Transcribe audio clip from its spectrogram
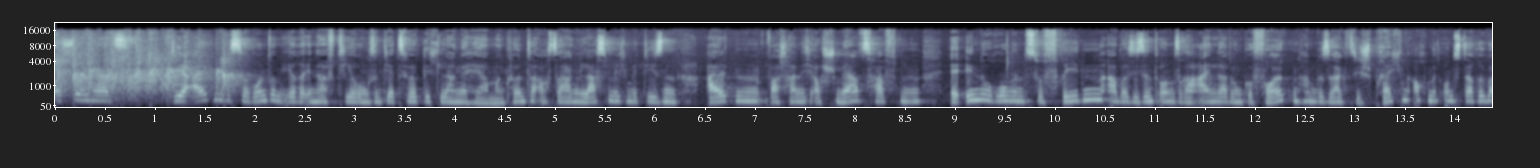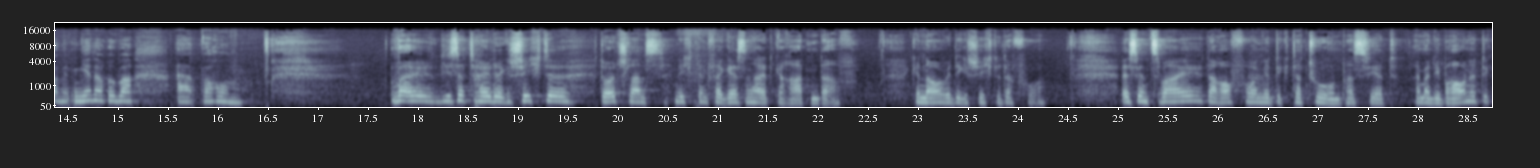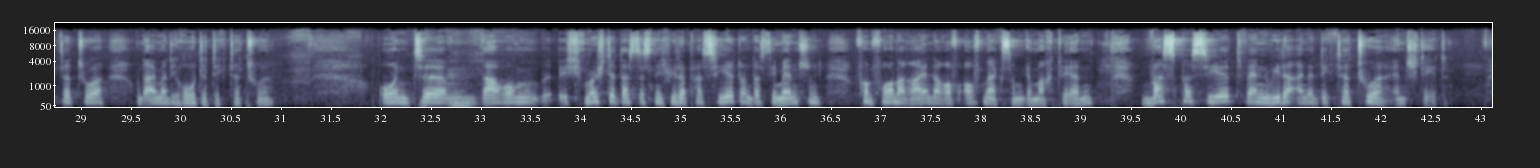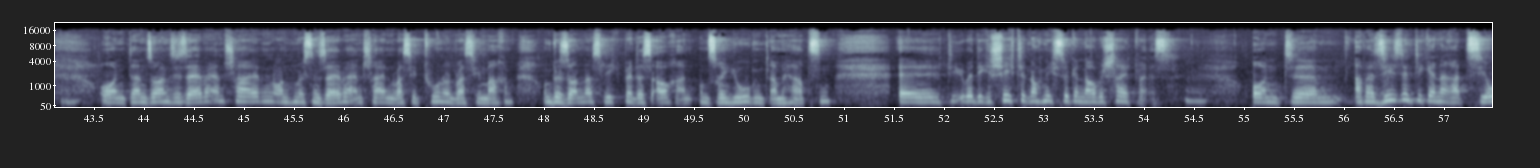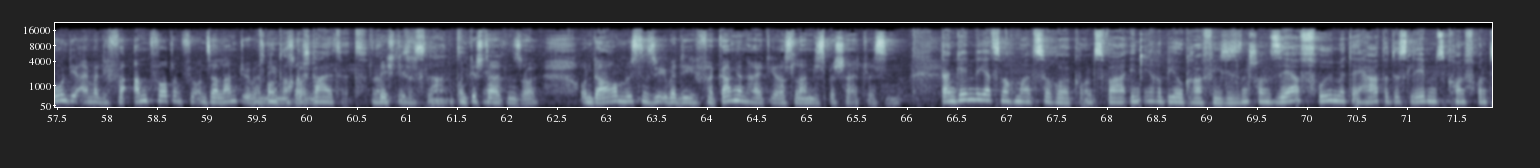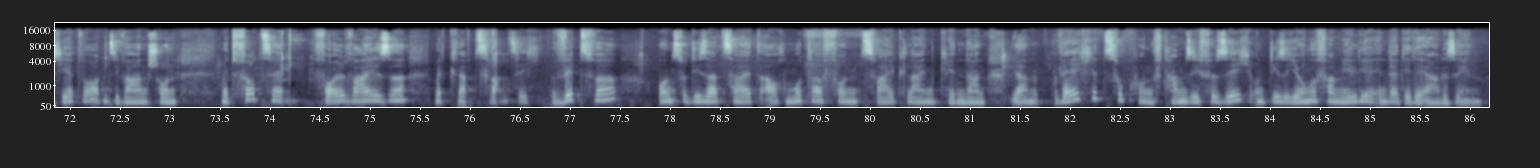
Frau Schönherz, die Ereignisse rund um Ihre Inhaftierung sind jetzt wirklich lange her. Man könnte auch sagen, lass mich mit diesen alten, wahrscheinlich auch schmerzhaften Erinnerungen zufrieden. Aber Sie sind unserer Einladung gefolgt und haben gesagt, Sie sprechen auch mit uns darüber, mit mir darüber. Äh, warum? Weil dieser Teil der Geschichte Deutschlands nicht in Vergessenheit geraten darf. Genau wie die Geschichte davor. Es sind zwei darauffolgende Diktaturen passiert. Einmal die braune Diktatur und einmal die rote Diktatur. Und ähm, darum, ich möchte, dass das nicht wieder passiert und dass die Menschen von vornherein darauf aufmerksam gemacht werden, was passiert, wenn wieder eine Diktatur entsteht. Und dann sollen sie selber entscheiden und müssen selber entscheiden, was sie tun und was sie machen. Und besonders liegt mir das auch an unsere Jugend am Herzen, äh, die über die Geschichte noch nicht so genau Bescheid weiß. Mhm. Und, ähm, aber Sie sind die Generation, die einmal die Verantwortung für unser Land übernehmen und auch soll. gestaltet, ne, Richtig. dieses Land. Und gestalten ja. soll. Und darum müssen Sie über die Vergangenheit Ihres Landes Bescheid wissen. Dann gehen wir jetzt noch mal zurück, und zwar in Ihre Biografie. Sie sind schon sehr früh mit der Härte des Lebens konfrontiert worden. Sie waren schon mit 14 Vollweise, mit knapp 20 Witwe und zu dieser Zeit auch Mutter von zwei kleinen Kindern. Ja. Ähm, welche Zukunft haben Sie für sich und diese junge Familie in der DDR gesehen?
